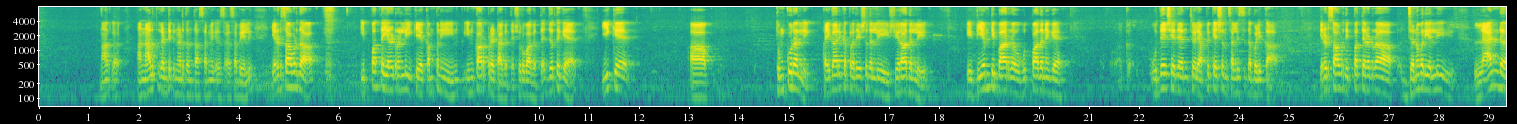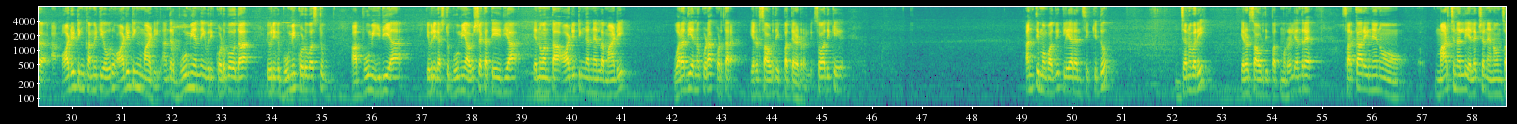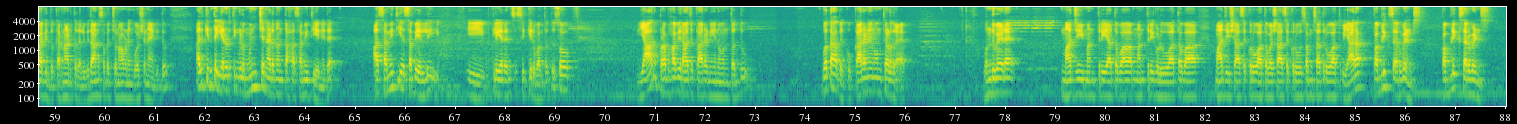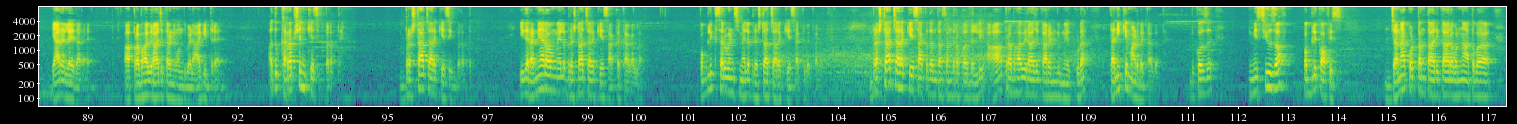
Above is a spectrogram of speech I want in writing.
ನಾಲ್ಕು, ಆ ನಾಲ್ಕು ಗಂಟೆಗೆ ನಡೆದಂಥ ಸಭೆ ಸಭೆಯಲ್ಲಿ ಎರಡು ಸಾವಿರದ ಇಪ್ಪತ್ತ ಎರಡರಲ್ಲಿ ಈಕೆಯ ಕಂಪನಿ ಇನ್ ಇನ್ಕಾರ್ಪೊರೇಟ್ ಆಗುತ್ತೆ, ಶುರುವಾಗುತ್ತೆ. ಜೊತೆಗೆ ಈಕೆ ತುಮಕೂರಲ್ಲಿ, ಕೈಗಾರಿಕಾ ಪ್ರದೇಶದಲ್ಲಿ, ಶಿರಾದಲ್ಲಿ ಈ ಟಿ ಎಂ ಟಿ ಬಾರ್ ಉತ್ಪಾದನೆಗೆ ಉದ್ದೇಶ ಇದೆ ಅಂತೇಳಿ ಅಪ್ಲಿಕೇಶನ್ ಸಲ್ಲಿಸಿದ ಬಳಿಕ ಎರಡು ಸಾವಿರದ ಇಪ್ಪತ್ತೆರಡರ ಜನವರಿಯಲ್ಲಿ ಲ್ಯಾಂಡ್ ಆಡಿಟಿಂಗ್ ಕಮಿಟಿಯವರು ಆಡಿಟಿಂಗ್ ಮಾಡಿ, ಅಂದರೆ ಭೂಮಿಯನ್ನು ಇವರಿಗೆ ಕೊಡ್ಬೋದಾ, ಇವರಿಗೆ ಭೂಮಿ ಕೊಡುವಷ್ಟು ಆ ಭೂಮಿ ಇದೆಯಾ? ಇವರಿಗೆ ಅಷ್ಟು ಭೂಮಿಯ ಅವಶ್ಯಕತೆ ಇದೆಯಾ? ಎನ್ನುವಂಥ ಆಡಿಟಿಂಗನ್ನೆಲ್ಲ ಮಾಡಿ ವರದಿಯನ್ನು ಕೂಡ ಕೊಡ್ತಾರೆ ಎರಡು ಸಾವಿರದ ಇಪ್ಪತ್ತೆರಡರಲ್ಲಿ. ಸೊ ಅದಕ್ಕೆ ಅಂತಿಮವಾಗಿ ಕ್ಲಿಯರೆನ್ಸ್ ಸಿಕ್ಕಿದ್ದು ಜನವರಿ ಎರಡು ಸಾವಿರದ ಇಪ್ಪತ್ತ್ಮೂರರಲ್ಲಿ. ಅಂದರೆ ಸರ್ಕಾರ ಇನ್ನೇನು ಮಾರ್ಚ್ನಲ್ಲಿ ಎಲೆಕ್ಷನ್ ಅನೌನ್ಸ್ ಆಗಿದ್ದು, ಕರ್ನಾಟಕದಲ್ಲಿ ವಿಧಾನಸಭಾ ಚುನಾವಣೆ ಘೋಷಣೆ ಆಗಿದ್ದು, ಅದಕ್ಕಿಂತ ಎರಡು ತಿಂಗಳು ಮುಂಚೆ ನಡೆದಂತಹ ಸಮಿತಿ ಏನಿದೆ ಆ ಸಮಿತಿಯ ಸಭೆಯಲ್ಲಿ ಈ ಕ್ಲಿಯರೆನ್ಸ್ ಸಿಕ್ಕಿರುವಂಥದ್ದು. ಸೊ ಯಾರು ಪ್ರಭಾವಿ ರಾಜಕಾರಣಿ ಅನ್ನುವಂಥದ್ದು ಗೊತ್ತಾಗಬೇಕು. ಕಾರಣ ಏನು ಅಂತ ಹೇಳಿದ್ರೆ, ಒಂದು ವೇಳೆ ಮಾಜಿ ಮಂತ್ರಿ ಅಥವಾ ಮಂತ್ರಿಗಳು ಅಥವಾ ಮಾಜಿ ಶಾಸಕರು ಅಥವಾ ಶಾಸಕರು, ಸಂಸದರು ಅಥವಾ ಯಾರ ಪಬ್ಲಿಕ್ ಸರ್ವೆಂಟ್ಸ್ ಪಬ್ಲಿಕ್ ಸರ್ವೆಂಟ್ಸ್ ಯಾರೆಲ್ಲ ಇದ್ದಾರೆ, ಆ ಪ್ರಭಾವಿ ರಾಜಕಾರಣಿ ಒಂದು ವೇಳೆ ಆಗಿದ್ದರೆ ಅದು ಕರಪ್ಷನ್ ಕೇಸಿಗೆ ಬರುತ್ತೆ. ಭ್ರಷ್ಟಾಚಾರ ಕೇಸಿಗೆ ಬರುತ್ತೆ. ಈಗ ರಣ್ಯಾರಾವ್ ಮೇಲೆ ಭ್ರಷ್ಟಾಚಾರ ಕೇಸ್ ಹಾಕೋಕ್ಕಾಗಲ್ಲ. ಪಬ್ಲಿಕ್ ಸರ್ವೆಂಟ್ಸ್ ಮೇಲೆ ಭ್ರಷ್ಟಾಚಾರ ಕೇಸ್ ಹಾಕಬೇಕಾಗುತ್ತೆ. ಭ್ರಷ್ಟಾಚಾರ ಕೇಸ್ ಹಾಕದಂಥ ಸಂದರ್ಭದಲ್ಲಿ ಆ ಪ್ರಭಾವಿ ರಾಜಕಾರಣಿಗಳ ಮೇಲೆ ಕೂಡ ತನಿಖೆ ಮಾಡಬೇಕಾಗತ್ತೆ. Because misuse of public office ಜನ ಕೊಟ್ಟಂಥ ಅಧಿಕಾರವನ್ನು ಅಥವಾ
